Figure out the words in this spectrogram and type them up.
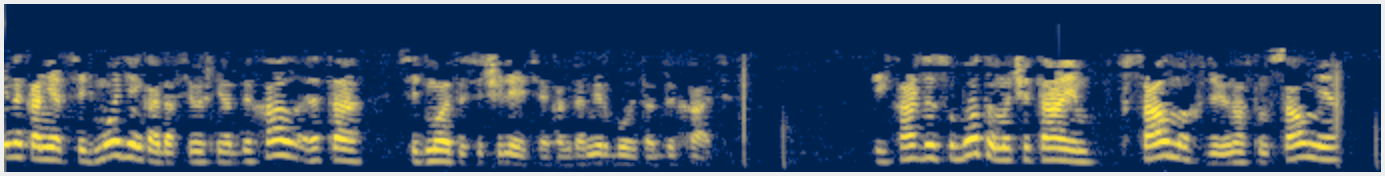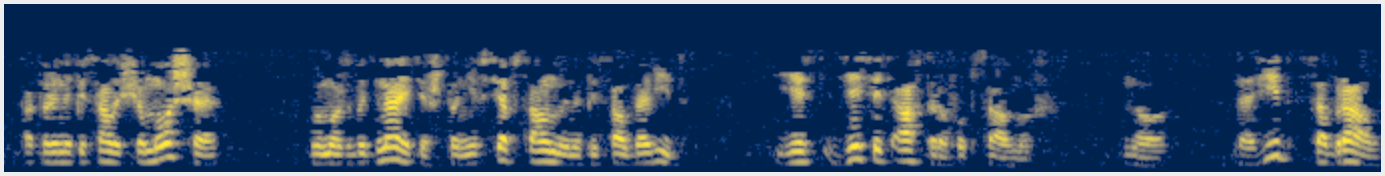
И, наконец, седьмой день, когда Всевышний отдыхал, это седьмое тысячелетие, когда мир будет отдыхать. И каждую субботу мы читаем в псалмах, в 90-м псалме, который написал еще Моше. Вы, может быть, знаете, что не все псалмы написал Давид. Есть 10 авторов у псалмов. Но Давид собрал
